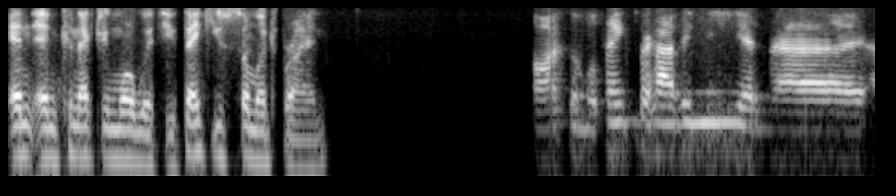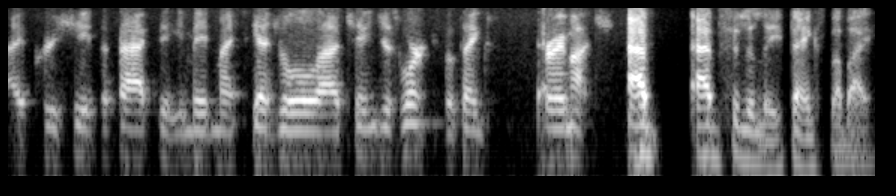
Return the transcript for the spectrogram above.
and, and connecting more with you. Thank you so much, Brian. Awesome. Well, thanks for having me, and uh, I appreciate the fact that you made my schedule uh, changes work. So thanks very much. Ab- absolutely. Thanks. Bye bye.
